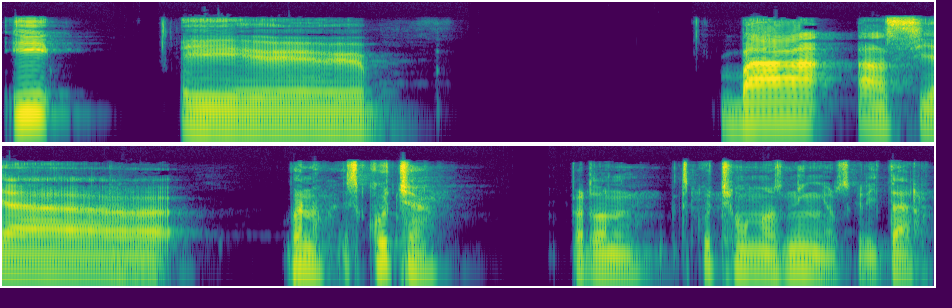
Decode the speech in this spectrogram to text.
Y eh, va hacia, bueno, escucha, perdón, escucha a unos niños gritar.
